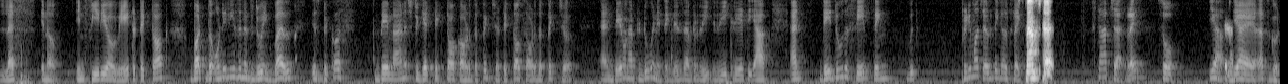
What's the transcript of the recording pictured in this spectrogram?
less in a inferior way to TikTok. But the only reason it's doing well is because they managed to get TikTok out of the picture. TikTok's out of the picture, and they don't have to do anything. They just have to re- recreate the app, and they do the same thing with pretty much everything else, like Snapchat. Snapchat, right? So, yeah, Yeah. yeah, yeah, that's good.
